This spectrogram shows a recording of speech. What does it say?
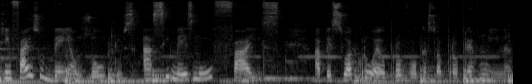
Quem faz o bem aos outros, a si mesmo o faz. A pessoa cruel provoca sua própria ruína.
